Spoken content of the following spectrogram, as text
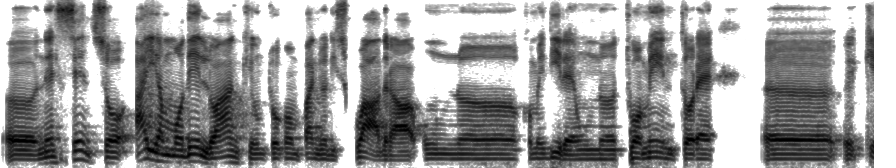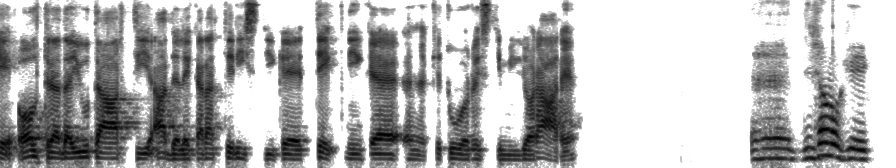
Uh, nel senso, hai a modello anche un tuo compagno di squadra, un, uh, come dire, un tuo mentore eh, che oltre ad aiutarti ha delle caratteristiche tecniche eh, che tu vorresti migliorare? Eh, diciamo che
